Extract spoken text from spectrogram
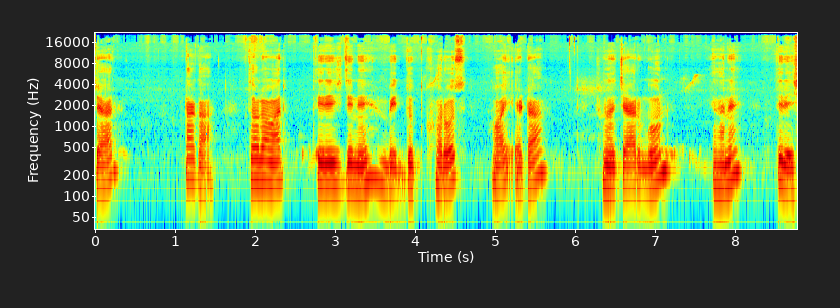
চার টাকা। তাহলে আমার তিরিশ দিনে বিদ্যুৎ খরচ হয় এটা, শূন্য চার গুণ এখানে তিরিশ।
